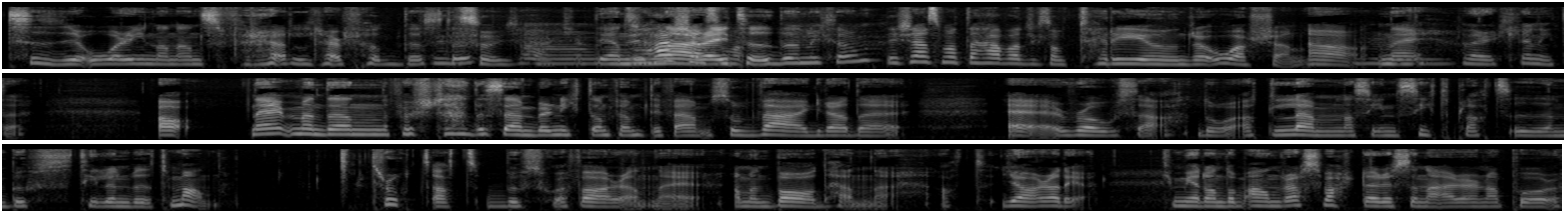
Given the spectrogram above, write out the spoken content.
tio år innan ens föräldrar föddes. Det är Typ. så jäkla... Det är ändå Det nära i tiden liksom. Det känns som att det här var liksom 300 år sedan. Ja, Mm. nej, verkligen inte. Ja, nej, men den 1 december 1955 så vägrade eh, Rosa då att lämna sin sittplats i en buss till en vit man. Trots att busschauffören eh, ja, bad henne att göra det. Medan de andra svarta resenärerna på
